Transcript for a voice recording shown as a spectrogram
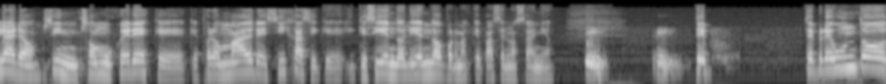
Claro, sí, son mujeres que, que fueron madres, hijas y que, y que siguen doliendo por más que pasen los años. Sí, sí. Te, te pregunto,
